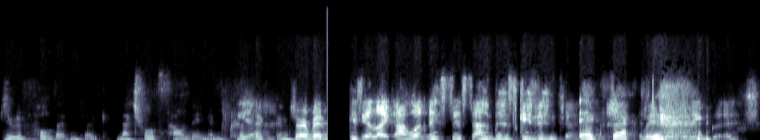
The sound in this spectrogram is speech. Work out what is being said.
beautiful and like natural sounding and perfect yeah. in German. Because you're like, I want this to sound as good in German. Exactly. in English.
